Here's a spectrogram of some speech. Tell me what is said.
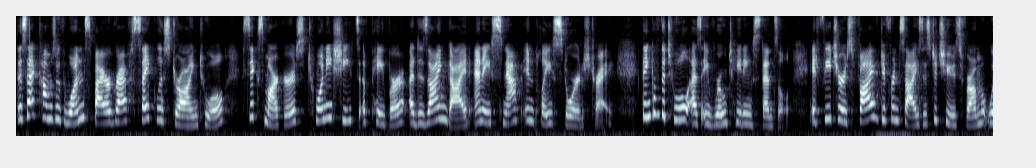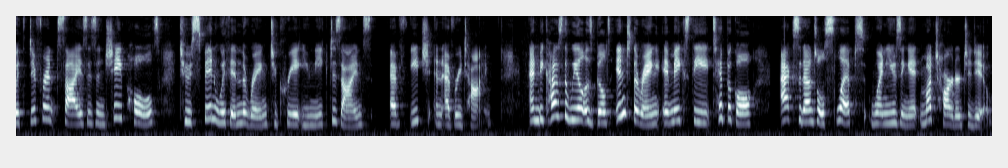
The set comes with one Spirograph Cyclex drawing tool, six markers, 20 sheets of paper, a design guide, and a snap-in-place storage tray. Think of the tool as a rotating stencil. It features five different sizes to choose from, with different sizes and shape holes to spin within the ring to create unique designs each and every time. And because the wheel is built into the ring, it makes the typical accidental slips when using it much harder to do.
